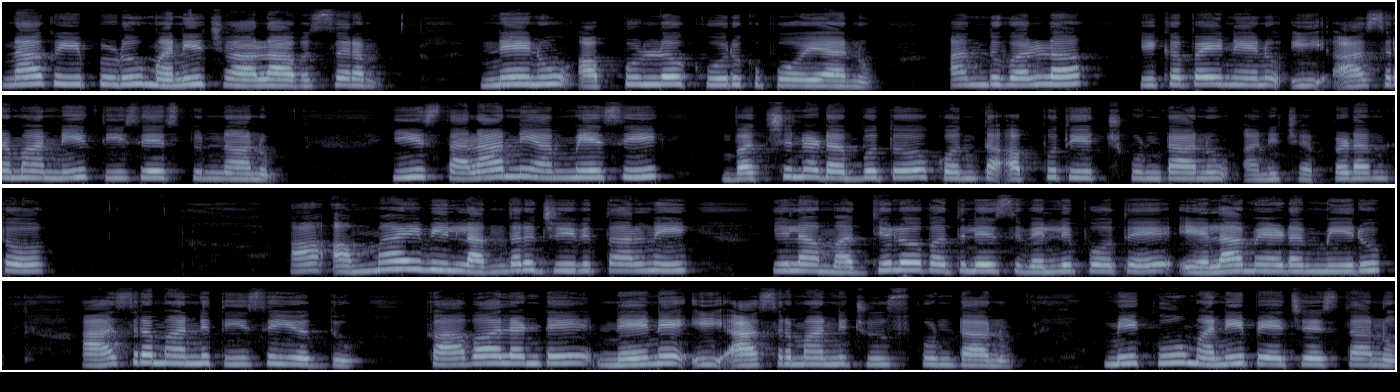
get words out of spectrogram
నాకు ఇప్పుడు మనీ చాలా అవసరం. నేను అప్పుల్లో కూరుకుపోయాను. అందువల్ల ఇకపై నేను ఈ ఆశ్రమాన్ని తీసేస్తున్నాను. ఈ స్థలాన్ని అమ్మేసి వచ్చిన డబ్బుతో కొంత అప్పు తీర్చుకుంటాను అని చెప్పడంతో ఆ అమ్మాయి వీళ్ళందరి జీవితాల్ని ఇలా మధ్యలో వదిలేసి వెళ్ళిపోతే ఎలా మేడం మీరు? ఆశ్రమాన్ని తీసేయొద్దు. కావాలంటే నేనే ఈ ఆశ్రమాన్ని చూసుకుంటాను. మీకు మనీ పే చేస్తాను.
